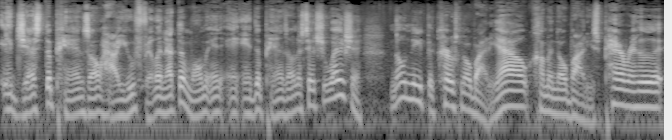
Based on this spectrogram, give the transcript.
It just depends on how you feeling at the moment and, it depends on the situation. No need to curse nobody out, come in nobody's parenthood,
